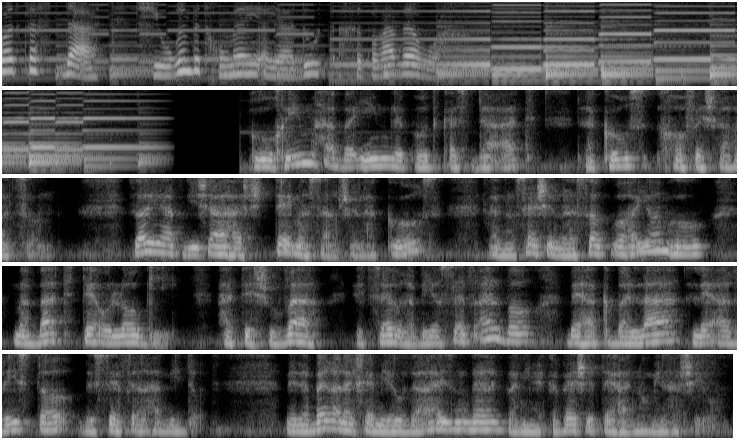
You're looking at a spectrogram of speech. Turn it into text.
לפודקאסט דעת, שיעורים בתחומי היהדות, החברה והרוח. ברוכים הבאים לפודקאסט דעת, לקורס חופש הרצון. זוהי הפגישה ה-12 של הקורס, והנושא שנעסוק בו היום הוא מבט תיאולוגי, התשובה אצל רבי יוסף אלבו בהקבלה לאריסטו בספר המידות. מדבר עליכם יהודה אייזנברג, ואני מקווה שתיהנו מן השיעור.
